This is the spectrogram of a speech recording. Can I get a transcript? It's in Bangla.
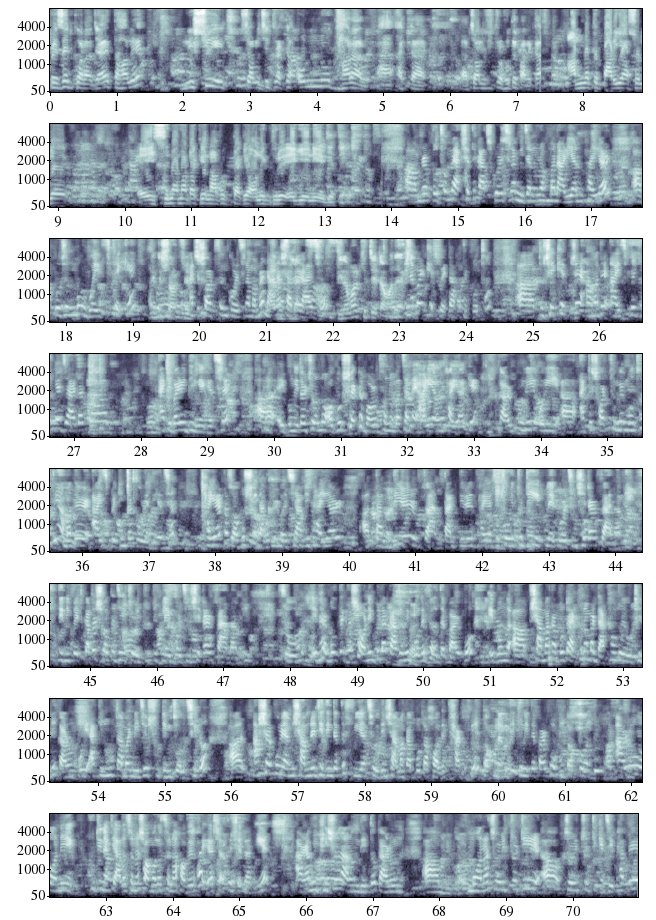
প্রেজেন্ট করা যায় তাহলে নিশ্চয়ই এই চলচ্চিত্র একটা অন্য ধারার একটা চলচ্চিত্র হতে পারে। কারণ আমরা তো পারি আসলে এই সিনেমাটাকে নাটকটাকে অনেক দূরে এগিয়ে নিয়ে যেতে। আমরা প্রথমে একসাথে কাজ করেছিলাম মিজানুর রহমান আরিয়ান ভাইয়ার প্রজন্ম ওয়েভ থেকে। একটা শর্ট ফিল্ম করেছিলাম আমরা নানা সাদার আয়োজন। সিনেমার ক্ষেত্রে এটা আমাদের সিনেমার ক্ষেত্রে এটা আমাদের প্রথম। তো সেক্ষেত্রে আমাদের আইস ব্রেকিং এর জায়গাটা একেবারেই ভেঙে গেছে। আহ, এবং এটার জন্য অবশ্যই একটা বড় ধন্যবাদ জানাই আরিয়ান ভাইয়াকে কারণ উনি ওই আহ, একটা শর্ট ফিল্মের মধ্য দিয়ে আমাদের আইস ব্রেকিংটা করে দিয়েছেন। ভাইয়ার কাজ অবশ্যই দেখা হয়েছে। আমি ভাইয়ার আহ, তাকদিরের ফ্যান তাকদিরের ভাইয়া যে চরিত্রটি প্লে করেছেন সেটার ফ্যান আমি। তিনি পেট কাটার সাথে যে চরিত্রটি প্লে করেছেন সেটার ফ্যান আমি। তো এভাবে বলতে গেলে সে অনেকগুলো কাজ আমি বলে ফেলতে পারব। এবং শ্যামা কাব্যটা এখন আমার দেখা হয়ে ওঠেনি, কারণ ওই একই মুহূর্তে আমার নিজের শুটিং চলছিল। আর আশা করি আমি সামনের যে দিনটাতে ফ্রি আছে, ওই দিন শ্যামা কাব্যটা হলে থাকবে। তখন আমি দেখে নিতে পারব এবং তখন আরও অনেক খুঁটিনাটি আলোচনা সমালোচনা হবে ভাইয়ার সাথে সেটা নিয়ে। আর আমি ভীষণ আনন্দিত, কারণ মনা চরিত্রটির চরিত্রটিকে যেভাবে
